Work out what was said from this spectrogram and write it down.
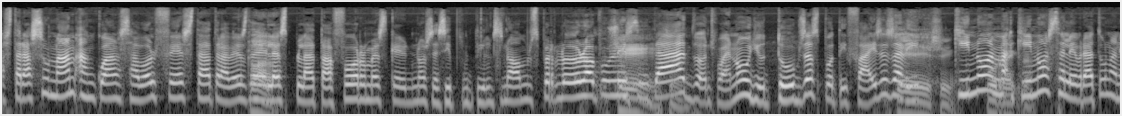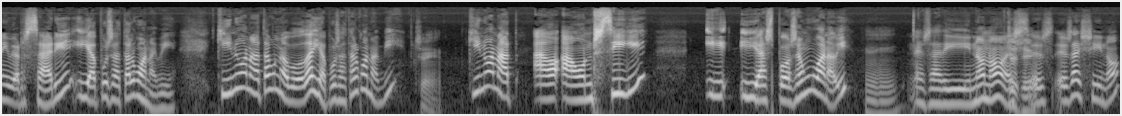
estarà sonant en qualsevol festa a través Clar. de les plataformes, que no sé si puc dir els noms per no donar publicitat, sí. doncs, bueno, YouTube, Spotify, és a Sí, dir, sí, qui, no ha, qui no ha celebrat un aniversari i ha posat el wannabe? Qui no ha anat a una boda i ha posat el wannabe? Sí. Qui no ha anat a, a on sigui i, i es posa un wannabe? Uh -huh. És a dir, no, no, Sí, és, sí. és, és així, no?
